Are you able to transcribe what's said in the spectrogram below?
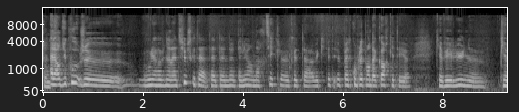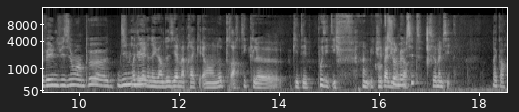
Donc- Alors du coup, je voulais revenir là-dessus parce que tu as, lu un article que t'as- avec qui tu n'étais pas complètement d'accord, qui, était, euh, qui avait lu une, qui avait une vision un peu euh, Moi, diminuée. déjà, il y en a eu un deuxième après, un autre article euh, qui était positif, mais que j'ai pas lu Sur le même site Sur le même site. D'accord.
